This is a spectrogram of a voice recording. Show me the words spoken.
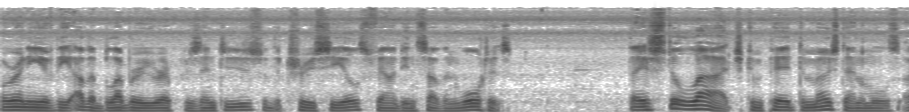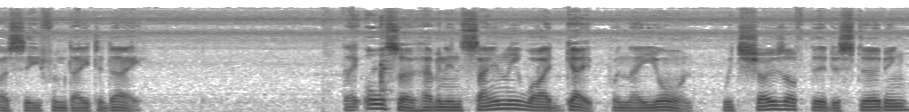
or any of the other blubbery representatives of the true seals found in southern waters, they are still large compared to most animals I see from day to day. They also have an insanely wide gape when they yawn, which shows off their disturbing,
